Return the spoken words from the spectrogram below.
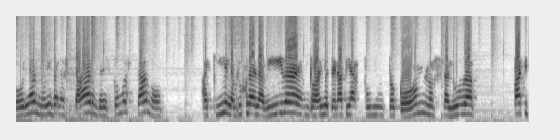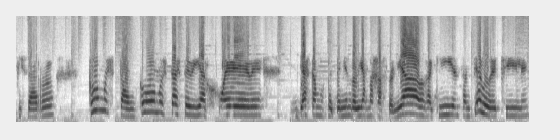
Hola, muy buenas tardes, ¿cómo estamos? Aquí en la Brújula de la Vida, en radioterapias.com, los saluda Patti Pizarro. ¿Cómo están? ¿Cómo está este día jueves? Ya estamos teniendo días más asoleados aquí en Santiago de Chile.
